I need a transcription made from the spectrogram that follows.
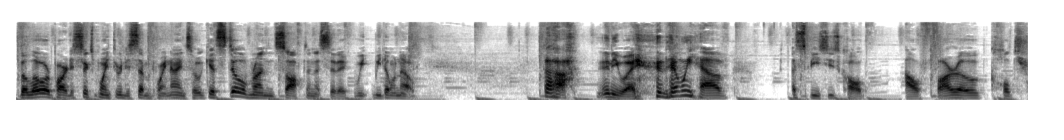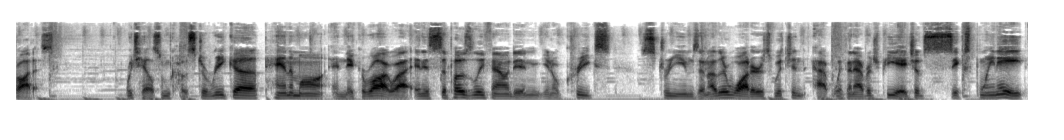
the lower part is 6.3 to 7.9, so it could still run soft and acidic. We, we don't know. Ah, anyway, then we have a species called Alfaro cultratus, which hails from Costa Rica, Panama, and Nicaragua, and is supposedly found in you know creeks, streams, and other waters, which in, with an average pH of 6.8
